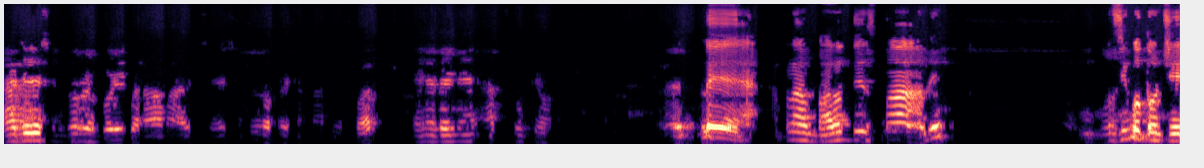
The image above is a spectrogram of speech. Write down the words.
આ જે સિંદૂર રંગોળી બનાવવામાં આવી છે. સિંદૂર ઓપરેશન પર. એને લઈને આપ શું કહેવા એટલે આપણા ભારત દેશમાં અનેક મુસીબતો છે.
